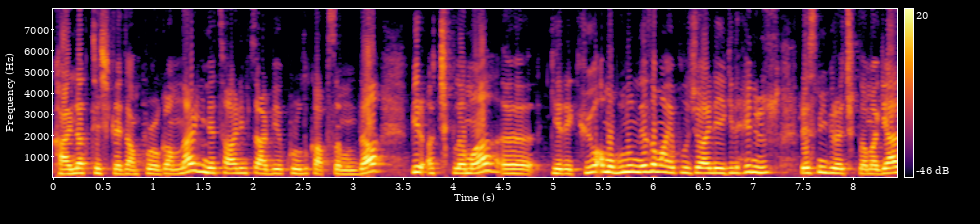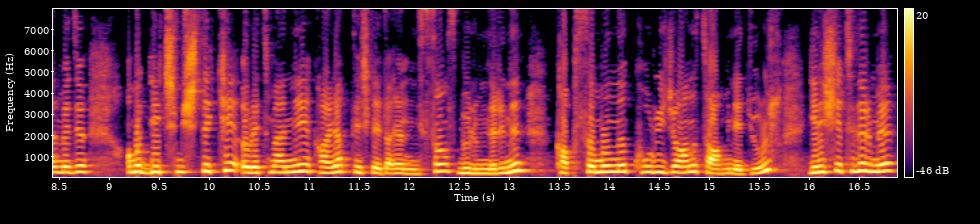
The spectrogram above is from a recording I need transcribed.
kaynak teşkil eden programlar yine Talim Terbiye Kurulu kapsamında bir açıklama e, gerekiyor. Ama bunun ne zaman yapılacağı ile ilgili henüz resmi bir açıklama gelmedi. Ama geçmişteki öğretmenliğe kaynak teşkil eden lisans bölümlerinin kapsamını koruyacağını tahmin ediyoruz. Genişletilir mi?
